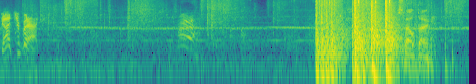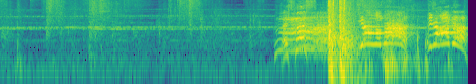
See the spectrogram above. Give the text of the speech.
Got your back. Hostile down. Let's first! In Arme!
